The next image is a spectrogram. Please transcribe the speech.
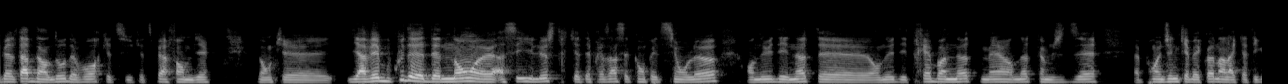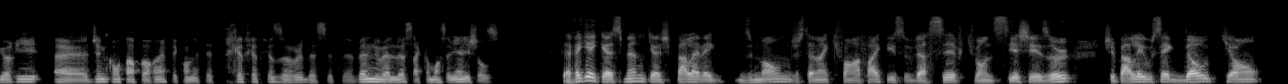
belle tape dans le dos de voir que tu, que tu performes bien. Donc, euh, il y avait beaucoup de, noms euh, assez illustres qui étaient présents à cette compétition-là. On a eu des notes, euh, on a eu des très bonnes notes, meilleures notes, comme je disais, pour un jean québécois dans la catégorie jean contemporain. Fait qu'on était très, très, très heureux de cette belle nouvelle-là. Ça commençait bien les choses. Ça fait quelques semaines que je parle avec du monde, justement, qui font affaire avec les subversifs, qui vont distiller chez eux. J'ai parlé aussi avec d'autres qui ont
